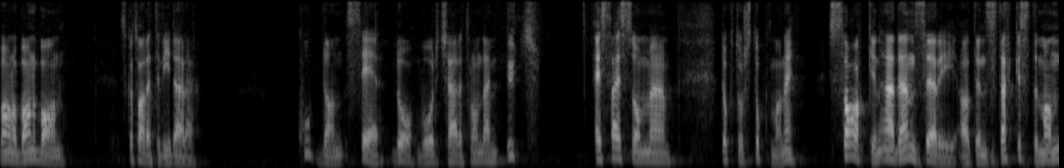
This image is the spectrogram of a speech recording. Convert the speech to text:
barn og barnebarn skal ta dette videre. Hvordan ser da vår kjære Trondheim ut? Jeg sier som eh, doktor Stockmann. Jeg. Saken er den, ser jeg, at den sterkeste mann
